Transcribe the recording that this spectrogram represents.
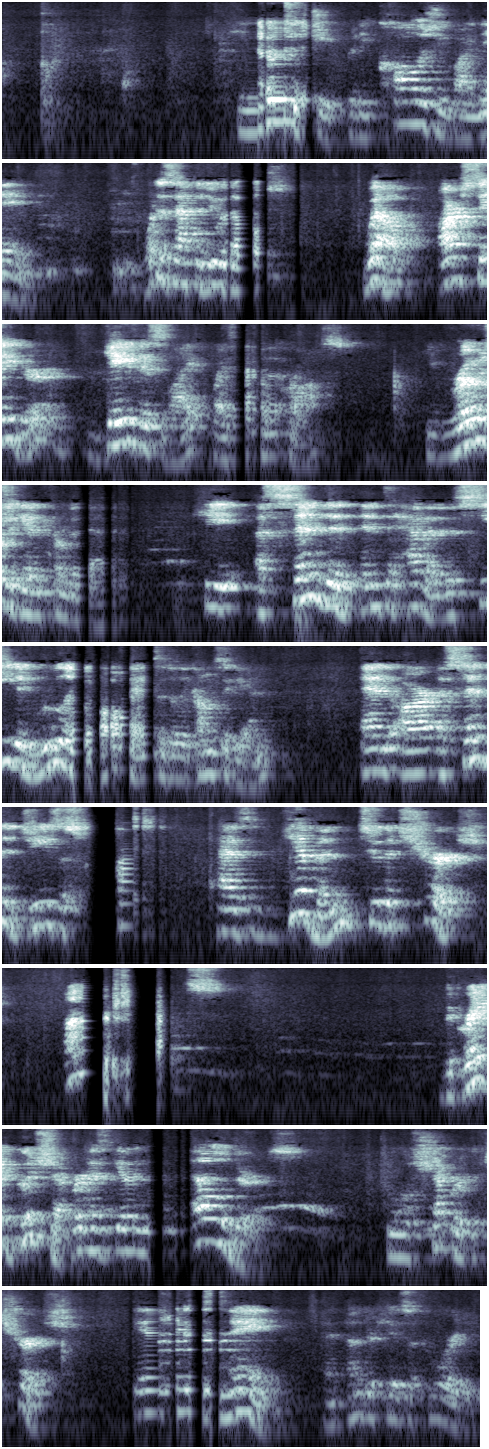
He knows the sheep, but he calls you by name. What does that have to do with elders? Well, our Savior gave his life by death on the cross. He rose again from the dead. He ascended into heaven and is seated ruling all things until he comes again. And our ascended Jesus Christ has given to the church under shepherds. The great good shepherd has given elders who will shepherd the church in his name and under his authority.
